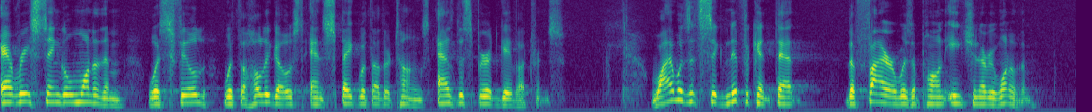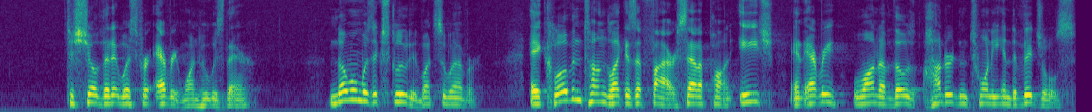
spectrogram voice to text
Every single one of them was filled with the Holy Ghost and spake with other tongues as the Spirit gave utterance. Why was it significant that the fire was upon each and every one of them? To show that it was for everyone who was there. No one was excluded whatsoever. A cloven tongue like as a fire sat upon each and every one of those 120 individuals.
